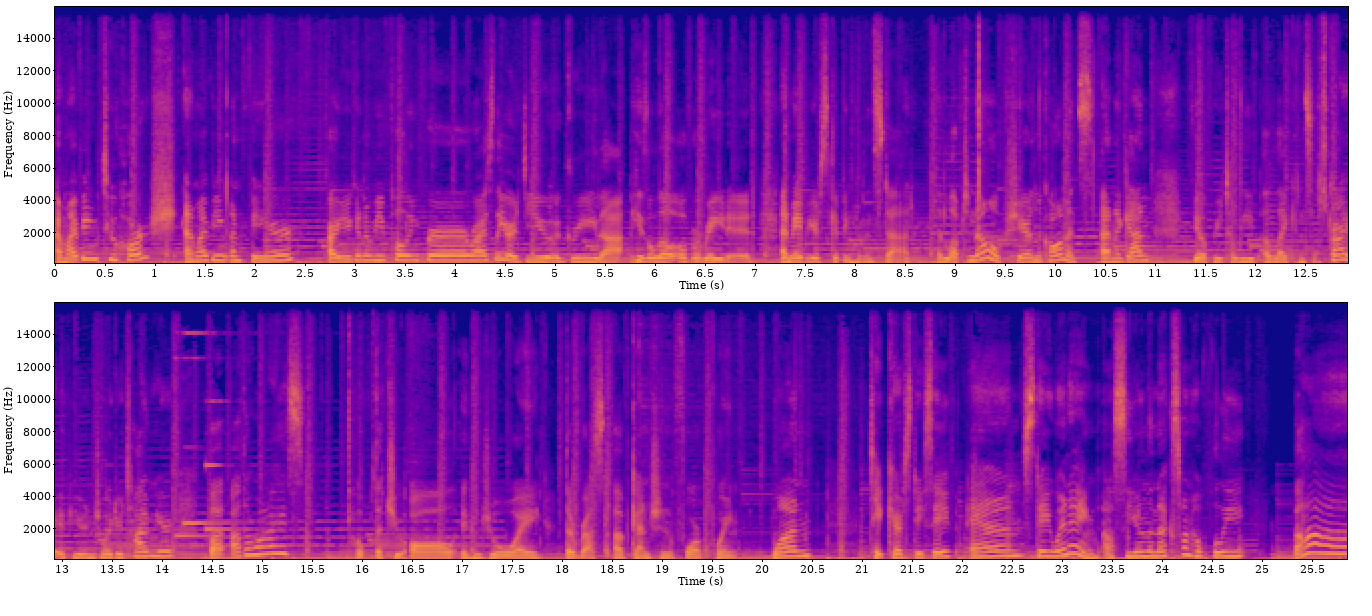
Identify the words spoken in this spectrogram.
Am I being too harsh? Am I being unfair? Are you gonna be pulling for Wriothesley or do you agree that he's a little overrated and maybe you're skipping him instead? I'd love to know. Share in the comments. And again, feel free to leave a like and subscribe if you enjoyed your time here. But otherwise, hope that you all enjoy the rest of Genshin 4.1. Take care, stay safe, and stay winning. I'll see you in the next one, hopefully. Bye!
